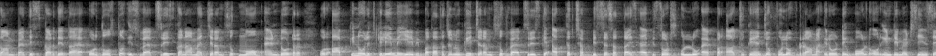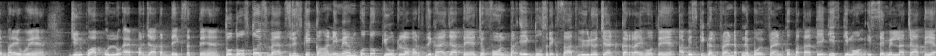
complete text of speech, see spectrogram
काम पैंतीस कर देता है। और दोस्तों, इस वेब सीरीज़ का नाम है चरमसुख मोम एंड डॉटर और आपकी नॉलेज के लिए मैं ये भी बताता चलूँ कि चरमसुख वेब सीरीज़ के अब तक छब्बीस से सत्ताईस एपिसोड उल्लू ऐप पर आ चुके हैं, जो full of drama erotic bold और इंटीमेट सीन से भरे हुए हैं, जिनको आप उल्लू ऐप पर जाकर देख सकते हैं। तो दोस्तों, इस वेब सीरीज़ की कहानी में हमको दो क्यूट लवर्स दिखाए जाते हैं, जो फ़ोन पर एक दूसरे के साथ वीडियो चैट कर रहे होते हैं। अब इसकी गर्लफ्रेंड अपने बॉयफ्रेंड को बताती है कि इसकी मोम इससे मिलना चाहती है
